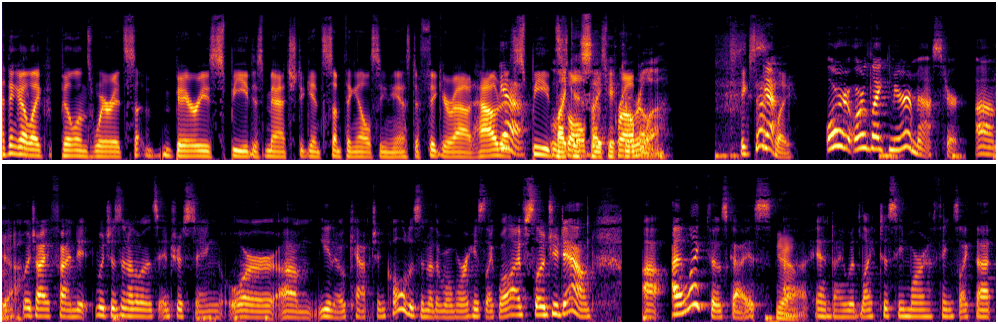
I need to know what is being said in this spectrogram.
I think I like villains where it's Barry's speed is matched against something else, and he has to figure out how to Yeah. speed like solve a this problem. gorilla. Exactly. or or like Mirror Master, um, Yeah. which I find it, which is another one that's interesting. Or um, you know, Captain Cold is another one where he's like, "Well, I've slowed you down." Uh, I like those guys, Yeah. uh, and I would like to see more things like that.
